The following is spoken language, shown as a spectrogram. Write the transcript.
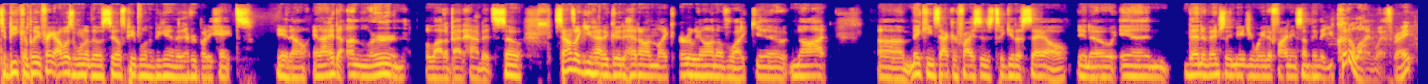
to be completely frank, I was one of those salespeople in the beginning that everybody hates, you know, and I had to unlearn a lot of bad habits. So sounds like you had a good head on like early on of like, you know, not um, making sacrifices to get a sale, you know, and then eventually made your way to finding something that you could align with, right?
